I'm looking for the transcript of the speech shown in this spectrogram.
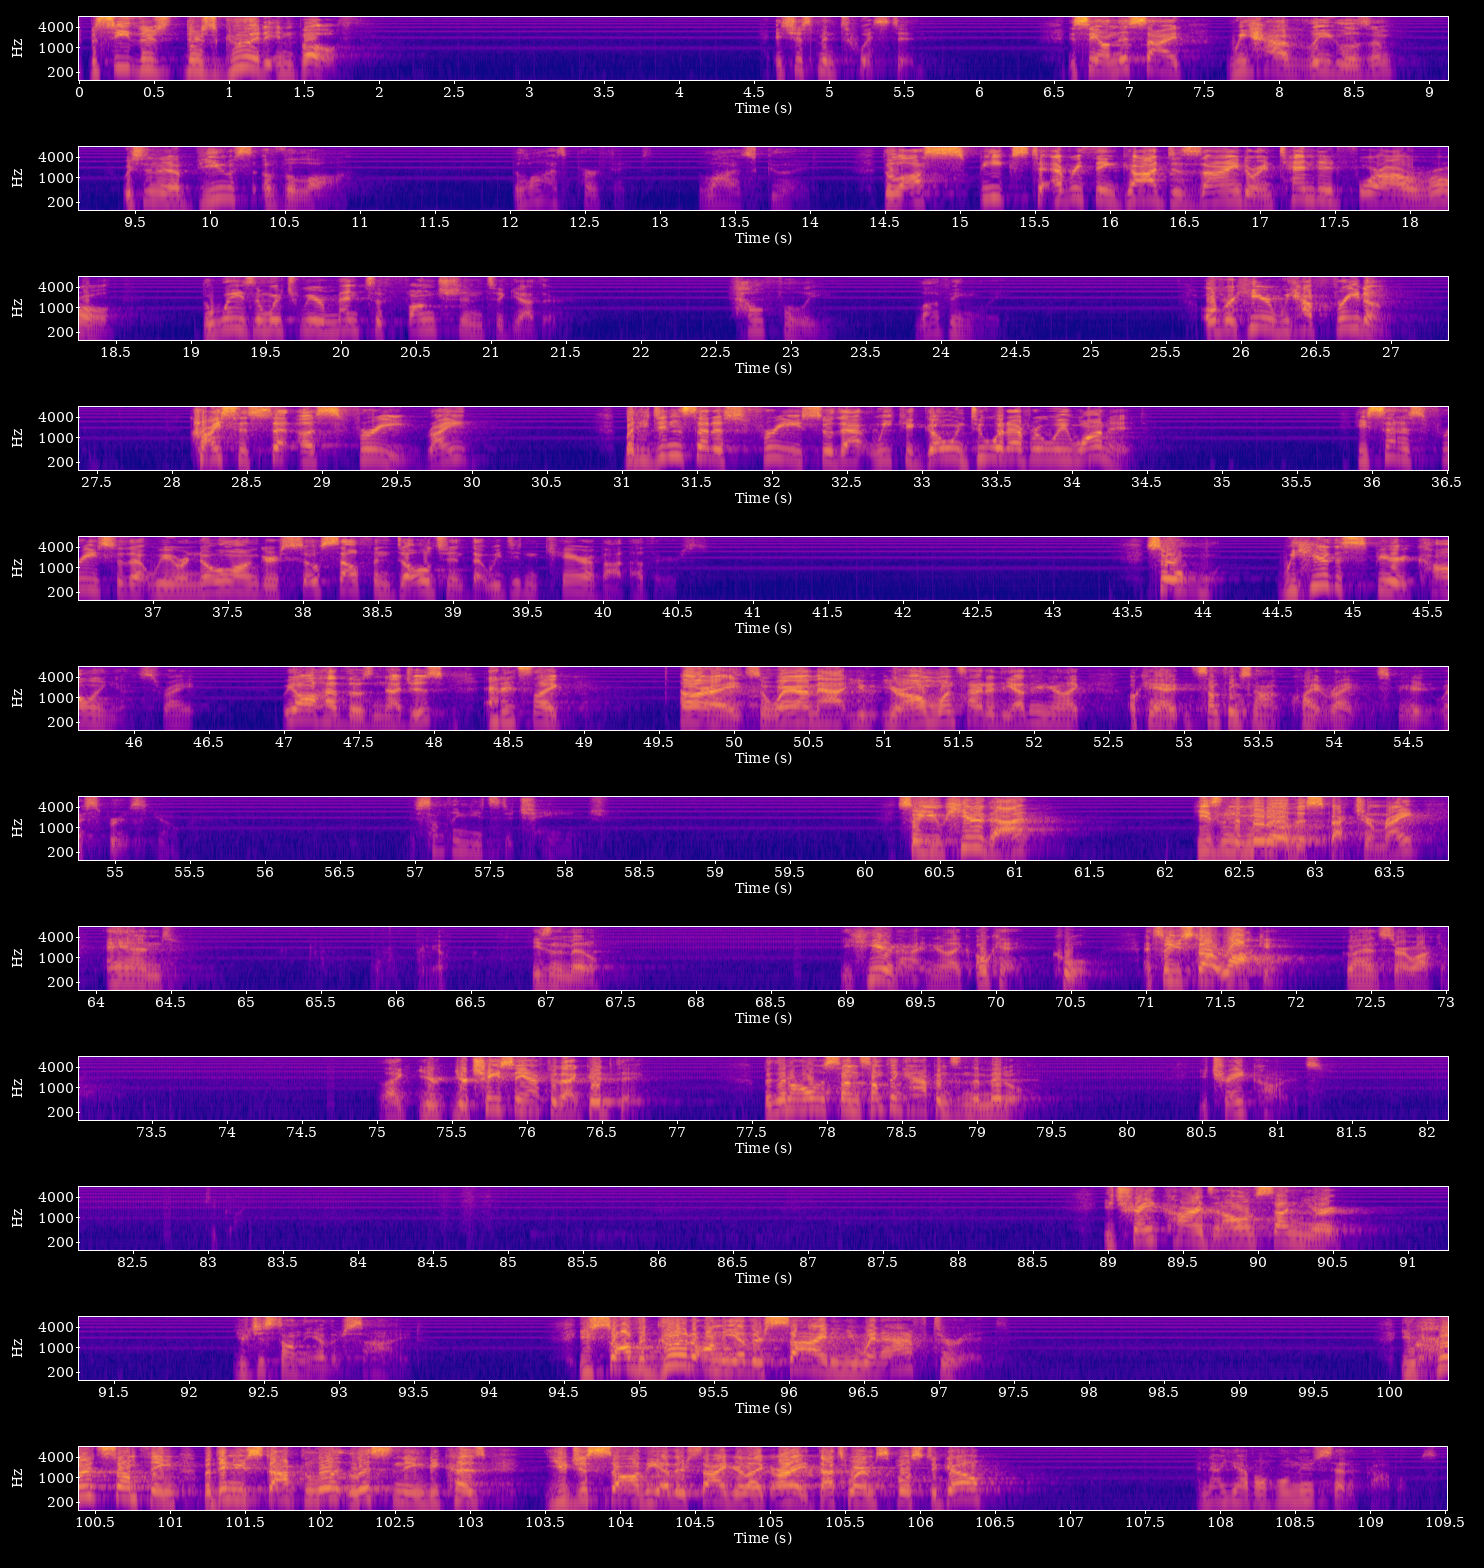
But see, there's, there's good in both. It's just been twisted. You see, on this side, we have legalism, which is an abuse of the law. The law is perfect, the law is good. The law speaks to everything God designed or intended for our world, the ways in which we are meant to function together, healthily, lovingly. Over here, we have freedom. Christ has set us free, right? But He didn't set us free so that we could go and do whatever we wanted. He set us free so that we were no longer so self indulgent that we didn't care about others. So we hear the Spirit calling us, right? We all have those nudges, and it's like, all right, so where I'm at, you, are on one side or the other, and you're like, okay, something's not quite right. And the Spirit whispers, you know, something needs to change. So you hear that. He's in the middle of this spectrum, right? And there you go. He's in the middle. You hear that and you're like, okay, cool. And so you start walking. Go ahead and start walking. Like you're, you're chasing after that good thing. But then all of a sudden, something happens in the middle. You trade cards. Keep going. You trade cards, and all of a sudden, you're, you're just on the other side. You saw the good on the other side and you went after it. You heard something, but then you stopped listening because you just saw the other side. You're like, all right, that's where I'm supposed to go. And now you have a whole new set of problems.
